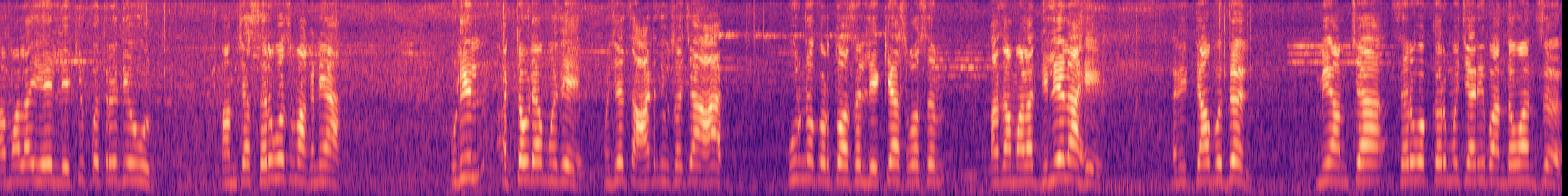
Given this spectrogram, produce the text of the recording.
आम्हाला हे लेखीपत्र देऊन आमच्या सर्वच मागण्या पुढील आठवड्यामध्ये म्हणजेच आठ दिवसाच्या आत पूर्ण करतो असं लेखी आश्वासन आज आम्हाला दिलेलं आहे. आणि त्याबद्दल मी आमच्या सर्व कर्मचारी बांधवांचं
